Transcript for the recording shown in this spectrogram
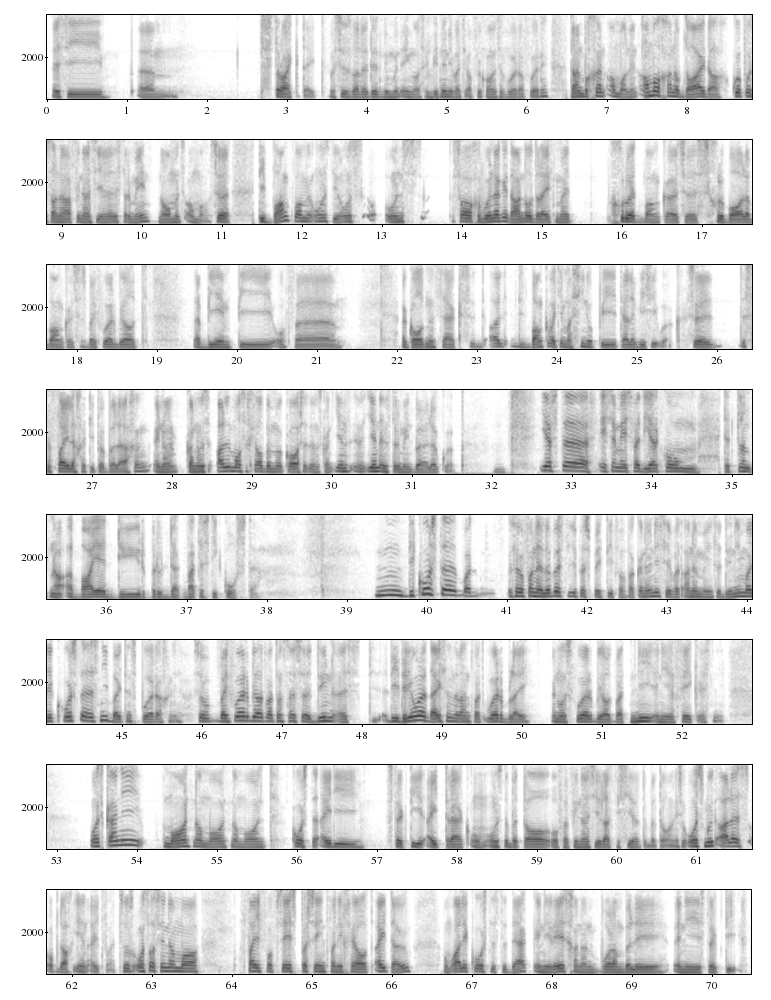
is die ehm um, strike date, soos wat hulle dit noem in Engels. Ek weet nou nie wat die Afrikaanse woord daarvoor nie. Dan begin almal en almal gaan op daai dag koop ons dan 'n finansiële instrument namens almal. So die bank waarmee ons die ons ons sal gewoonlik net handel dryf met groot banke soos globale banke soos byvoorbeeld 'n BNP of 'n 'n Goldman Sachs, al die banke wat jy maar sien op die televisie ook. So dis 'n veilige tipe belegging en dan kan ons almal se geld bymekaar sit en ons kan een een instrument by hulle koop. Eerste SMS wat deurkom, dit klink na 'n baie duur produk. Wat is die koste? Hmm, die koste wat so van 'n liberty perspektief of ek kan nou nie sê wat ander mense doen nie, maar die koste is nie buitensporig nie. So byvoorbeeld wat ons nou sou doen is die, die 300 000 rand wat oorbly in ons voorbeeld wat nie in die effek is nie. Ons kan nie maand na maand na maand koste uit die struktuur uittrek om ons te betaal of 'n finansiële adviseur te betaal nie. So ons moet alles op dag 1 uitvat. So ons sal sê nou maar 5 of 6% van die geld uithou om al die kostes te dek en die res gaan dan word dan belê in die struktuur.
